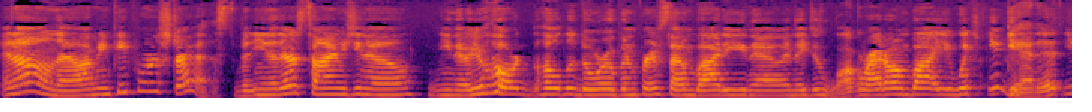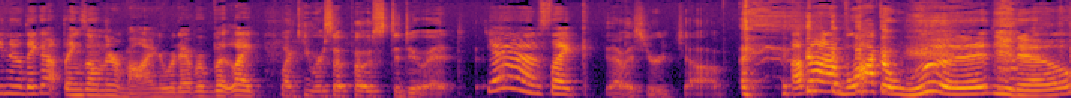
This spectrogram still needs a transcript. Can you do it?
and i don't know i mean people are stressed but you know there's times you know you know you hold, hold the door open for somebody you know and they just walk right on by you which you get it you know they got things on their mind or whatever but like like you were supposed to do it. Yeah it's like That was your job. i'm not a block of wood you know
